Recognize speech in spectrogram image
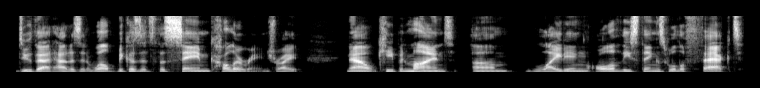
do that? How does it? Well, because it's the same color range, right? Now, keep in mind, um, lighting, all of these things will affect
